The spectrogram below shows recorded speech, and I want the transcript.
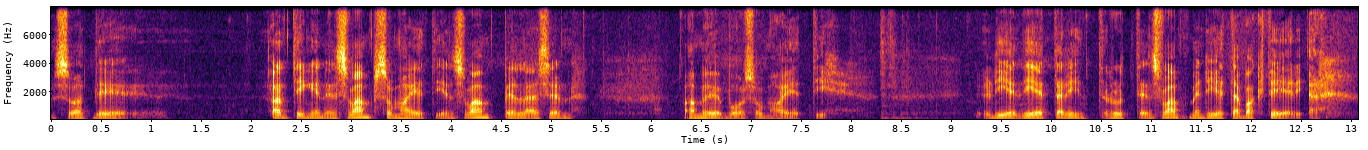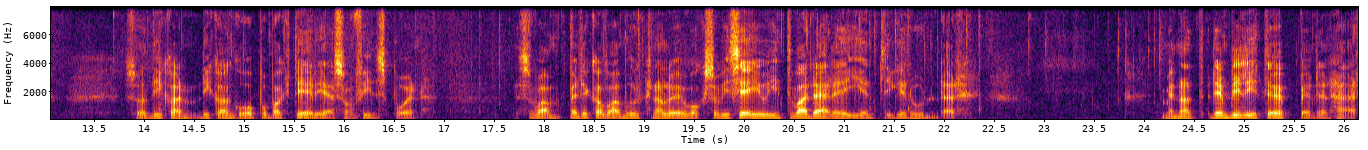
Så att det är antingen en svamp som har ätit en svamp eller sen amöbor som har ätit de, de äter inte rutten svamp men de äter bakterier. Så de kan, de kan gå på bakterier som finns på en svamp. Men det kan vara murkna löv också. Vi ser ju inte vad där är egentligen under. Men att den blir lite öppen den här.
